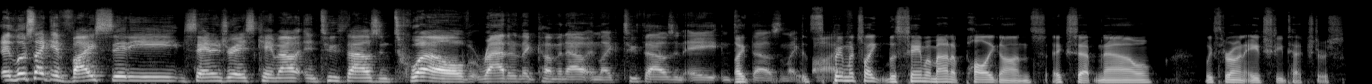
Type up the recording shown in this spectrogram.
it looks like if Vice City San Andreas came out in 2012 rather than coming out in like 2008 and Like, 2000 like it's pretty much like the same amount of polygons, except now we throw in HD textures.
